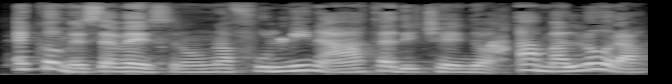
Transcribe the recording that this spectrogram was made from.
è come se avessero una fulminata dicendo ah ma allora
